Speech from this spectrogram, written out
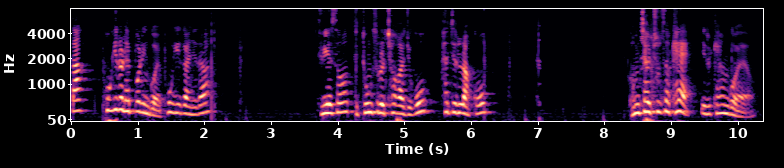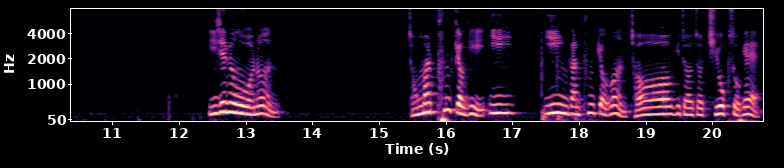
딱 포기를 해버린 거예요. 포기가 아니라 뒤에서 뒤통수를 쳐가지고 하지를 않고 검찰 출석해 이렇게 한 거예요. 이재명 의원은 정말 품격이 이, 이 인간 품격은 저기 저 저 지옥 속에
